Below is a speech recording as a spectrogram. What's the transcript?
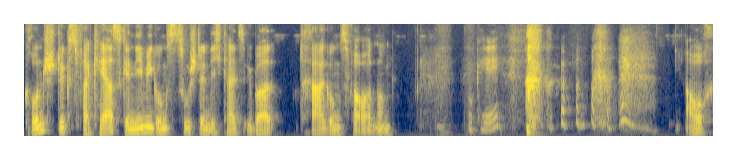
Grundstücksverkehrsgenehmigungszuständigkeitsübertragungsverordnung. Okay. Auch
